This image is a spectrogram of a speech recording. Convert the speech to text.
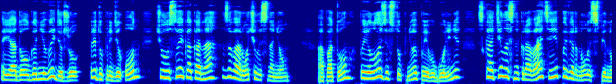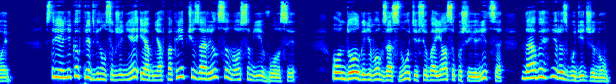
«Я долго не выдержу», — предупредил он, чувствуя, как она заворочилась на нем. А потом, поелозив ступней по его голени, скатилась на кровати и повернулась спиной. Стрельников придвинулся к жене и, обняв покрепче, зарылся носом ей в волосы. Он долго не мог заснуть и все боялся пошевелиться, дабы не разбудить жену.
